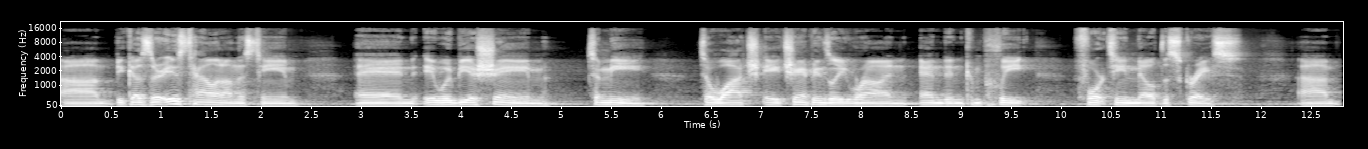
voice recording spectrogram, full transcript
um, because there is talent on this team and it would be a shame to me to watch a Champions League run end in complete 14 0 disgrace. Um,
